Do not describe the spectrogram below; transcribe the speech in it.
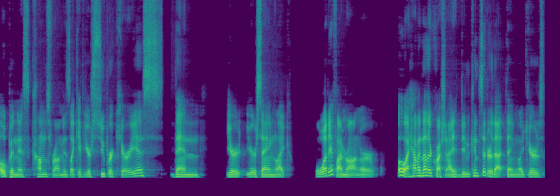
openness comes from is like if you're super curious, then you're you're saying like, what if I'm wrong? Or oh, I have another question. I didn't consider that thing. Like yours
